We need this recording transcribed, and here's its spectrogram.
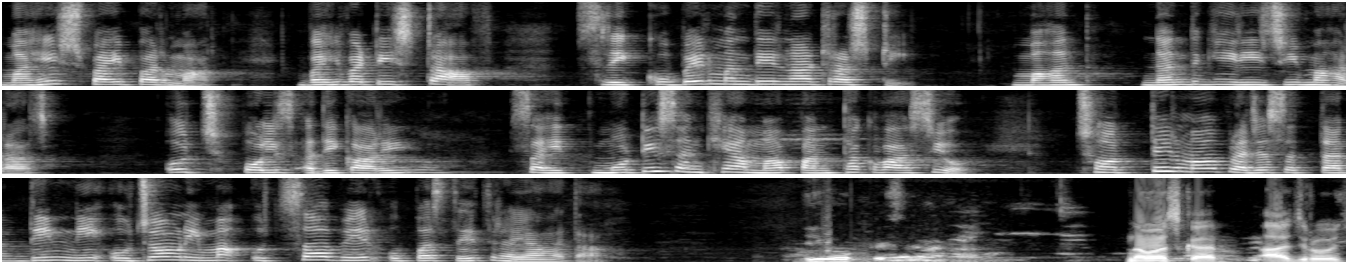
મહેશભાઈ પરમાર વહીવટી સ્ટાફ શ્રી કુબેર મંદિરના ટ્રસ્ટી મહંત નંદગીરીજી મહારાજ ઉચ્ચ પોલીસ અધિકારી સહિત મોટી સંખ્યામાં પંથકવાસીઓ છોતેરમાં પ્રજાસત્તાક દિનની ઉજવણીમાં ઉત્સાહભેર ઉપસ્થિત રહ્યા હતા. નમસ્કાર. આજ રોજ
